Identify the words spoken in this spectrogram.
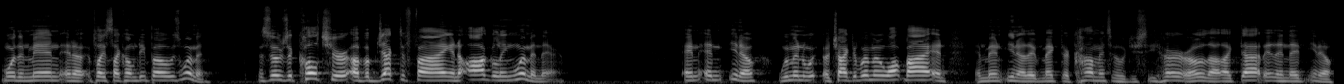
more than men in a place like Home Depot is women. And so there's a culture of objectifying and ogling women there. And, and you know, women, attractive women would walk by and, and men, you know, they'd make their comments, oh, did you see her? Oh, like that. And then they'd, you know,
